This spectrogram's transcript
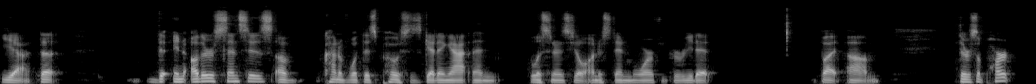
yeah, the in other senses of kind of what this post is getting at, and listeners, you'll understand more if you read it. But um, there's a part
